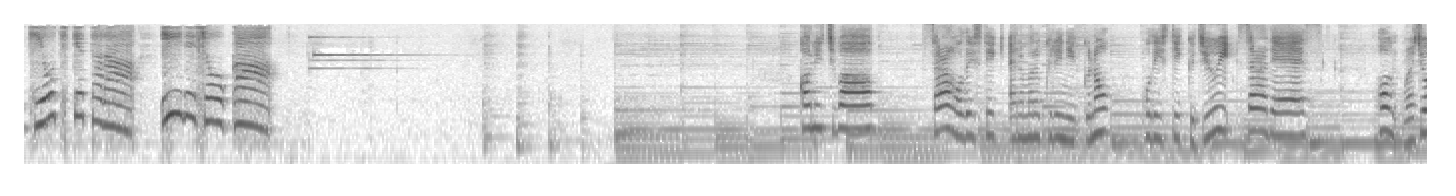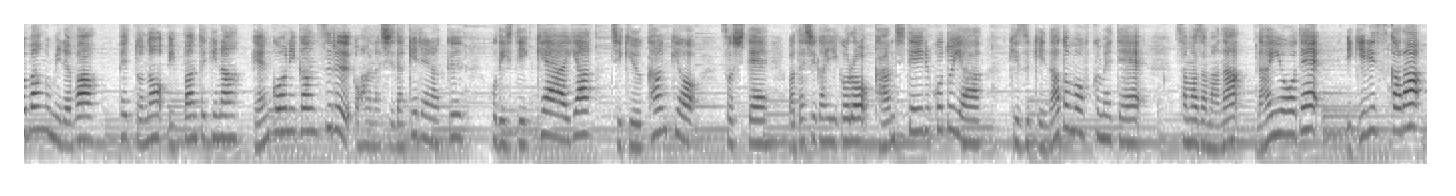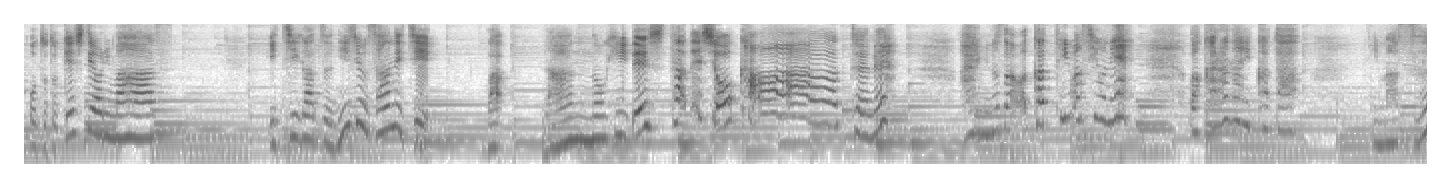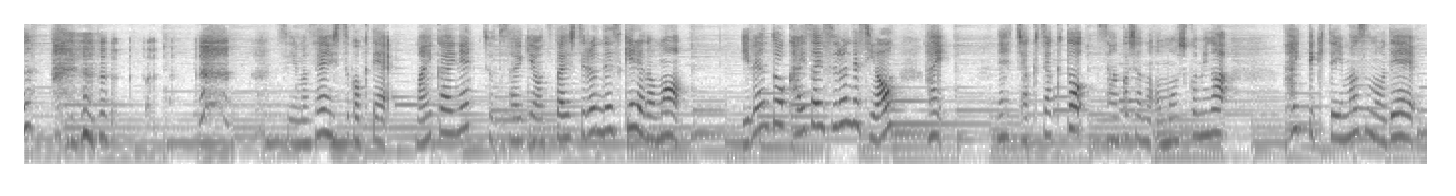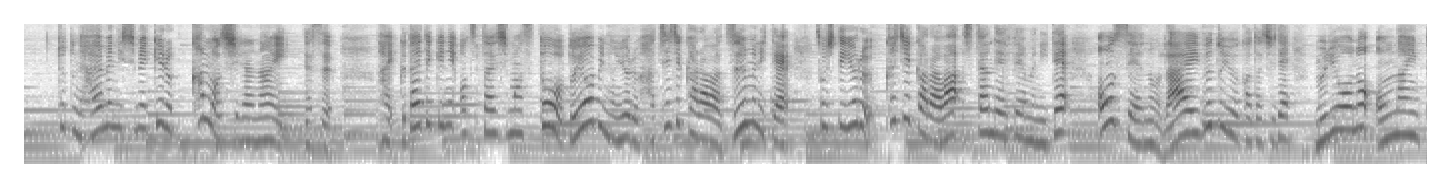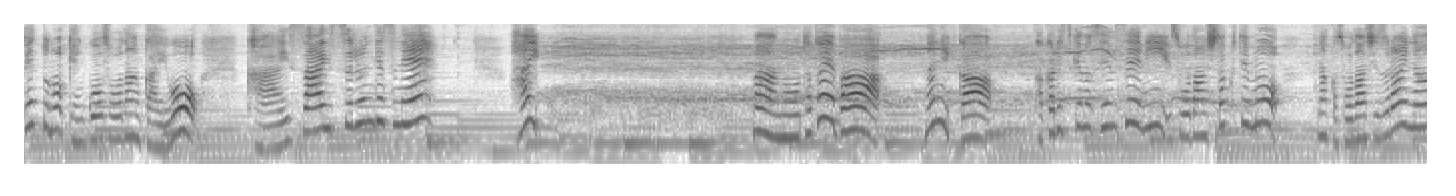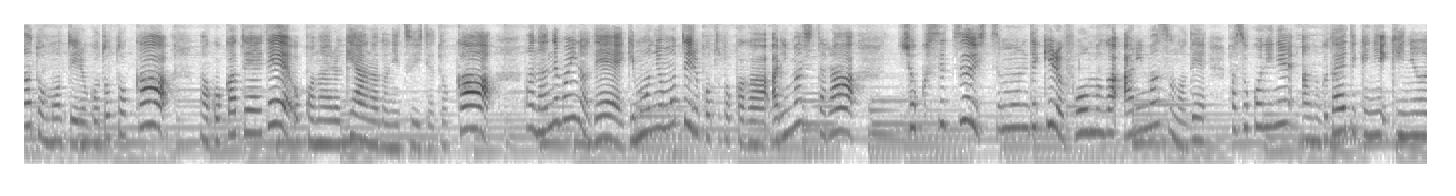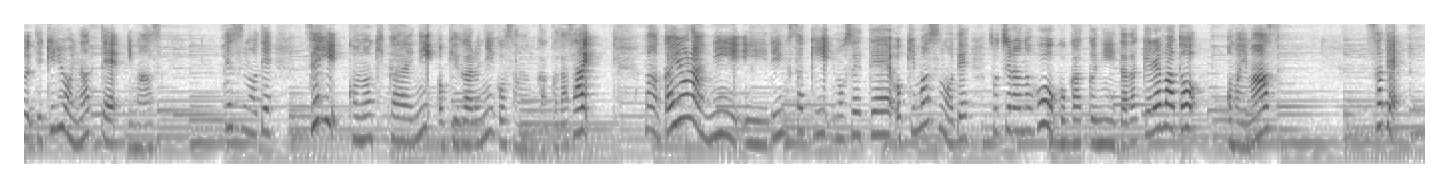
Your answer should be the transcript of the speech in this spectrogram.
に気をつけたらいいでしょうか？こんにちは。サラホリスティックアニマルクリニックのホリスティック獣医サラです。本ラジオ番組ではペットの一般的な健康に関するお話だけでなくホリスティックケアや地球環境そして私が日頃感じていることや気づきなども含めて様々な内容でイギリスからお届けしております1月23日は何の日でしたでしょうかってね。はい皆さん分かっていますよね。わからない方います？すいませんしつこくて。毎回ねちょっと最近お伝えしてるんですけれどもイベントを開催するんですよ。はいね着々と参加者のお申し込みが入ってきていますのでちょっとね早めに締め切るかもしれないです。はい、具体的にお伝えしますと土曜日の夜8時からは Zoom にてそして夜9時からはスタンデー FM にて音声のライブという形で無料のオンラインペットの健康相談会を開催するんですね。はい。まああの例えば何かかかりつけの先生に相談したくてもなんか相談しづらいなと思っていることとか、まあ、ご家庭で行えるケアなどについてとか、まあ、何でもいいので疑問に思っていることとかがありましたら直接質問できるフォームがありますので、まあ、そこにねあの具体的に記入できるようになっています。ですのでぜひこの機会にお気軽にご参加ください。まあ、概要欄にリンク先載せておきますのでそちらの方をご確認いただければと思います。さて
